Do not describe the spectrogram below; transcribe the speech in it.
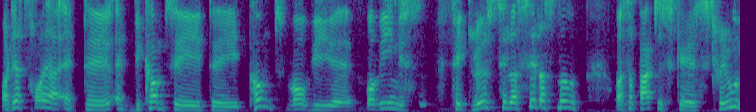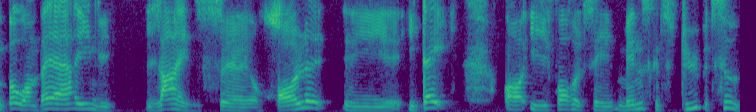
og der tror jeg, at, øh, at vi kom til et, øh, et punkt, hvor vi, øh, hvor vi egentlig fik lyst til at sætte os ned, og så faktisk øh, skrive en bog om, hvad er egentlig lejens øh, rolle i, i dag, og i forhold til menneskets dybe tid.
